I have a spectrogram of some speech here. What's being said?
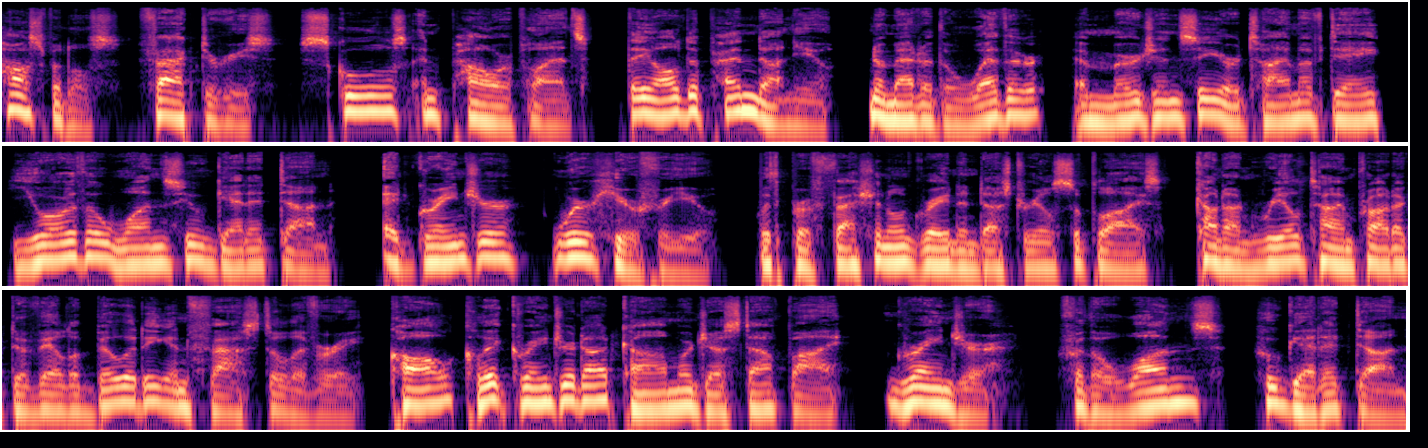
Hospitals, factories, schools, and power plants, they all depend on you. No matter the weather, emergency, or time of day, you're the ones who get it done. At Granger, we're here for you with professional grade industrial supplies. Count on real time product availability and fast delivery. Call clickgranger.com or just stop by. Granger for the ones who get it done.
